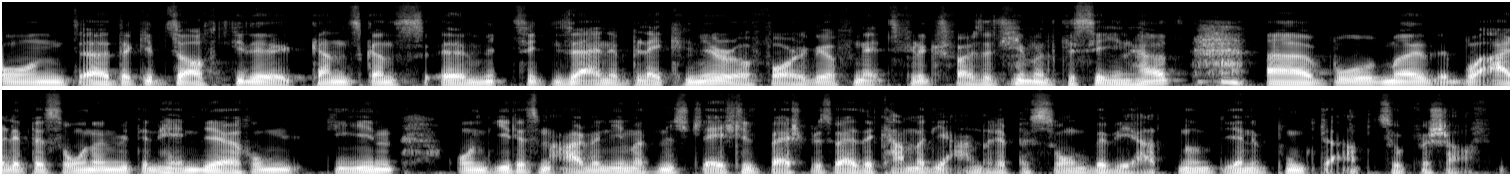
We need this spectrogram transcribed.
Und äh, da gibt es auch viele ganz, ganz äh, witzig, diese eine Black Mirror-Folge auf Netflix, falls es jemand gesehen hat, äh, wo, man, wo alle Personen mit dem Handy herumgehen und jedes Mal, wenn jemand nicht lächelt, beispielsweise, kann man die andere Person bewerten und ihr einen Punkteabzug verschaffen.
